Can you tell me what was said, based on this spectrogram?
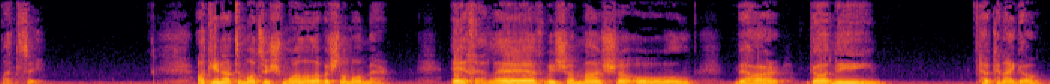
Let's see. Al-Kenat Shmuel Alav Omer. Echelech v'shama Shaul v'har Gani. How can I go?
